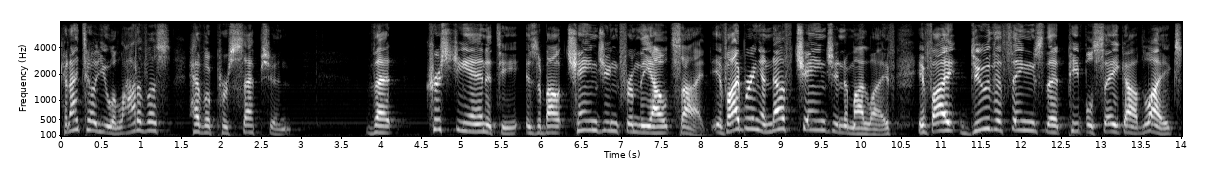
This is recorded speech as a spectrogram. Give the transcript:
Can I tell you, a lot of us have a perception that Christianity is about changing from the outside. If I bring enough change into my life, if I do the things that people say God likes,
